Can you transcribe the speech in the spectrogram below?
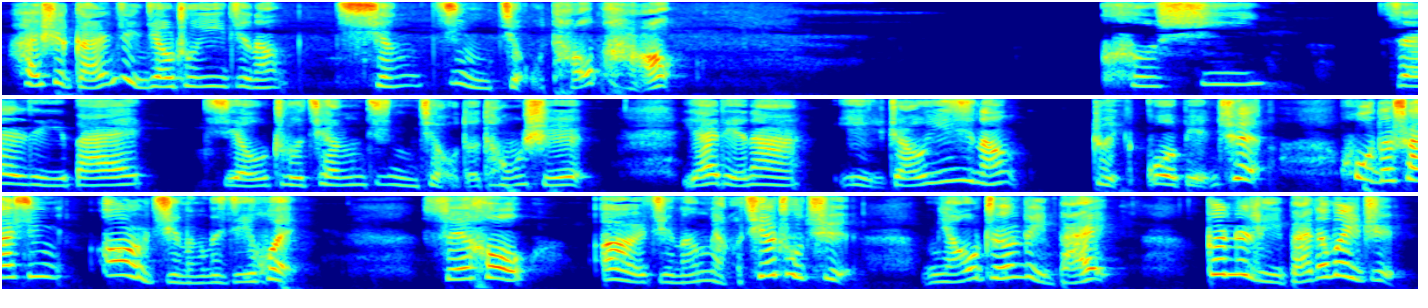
还是赶紧交出一技能。将进酒逃跑，可惜在李白交出将进酒的同时，雅典娜一招一技能怼过扁鹊，获得刷新二技能的机会。随后二技能秒切出去，瞄准李白，跟着李白的位置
